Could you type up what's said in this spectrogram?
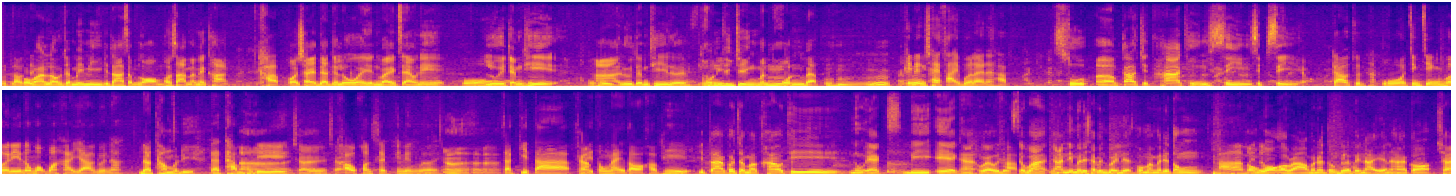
มเราเพราะว่าเราจะไม่มีกีตาร์สำรองเพราะสายมันไม่ขาดครับพอใช้ d a t โ o n y XL นี่โอ้ลุยเต็มที่โอ้ยอ่าลุยเต็มที่เลยโอ้ทยนจริง ๆ มันทนแบบอื้อหือพี่หนึ่งใช้สายเบอร์อะไรนะครับศูนย์เอ่อ 9.5 ถึง 44 ครับ9.5โอ้โหจริง ๆ เบอร์นี้ต้องบอกว่าหายากด้วยนะ ได้ทำพอดี และทำพอดีอ่าใช่โอ้โหใช่ เข้าคอนเซปต์พี่หนึ่งเลย เออฮะ จากกีตาร์ครับ ไปตรงไหนต่อครับพี่ กีตาร์ก็จะมาเข้าที่ Nu X B8 ฮะ ครั wireless บแต่ว่างานนี้ไม่ได้ใช้เป็น wireless เพราะมันไม่ได้ต้องอ่าต้องไม่ต้อง walk around ไม่ได้ต้องเดินไปไหนนะฮะ ก็ใช้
